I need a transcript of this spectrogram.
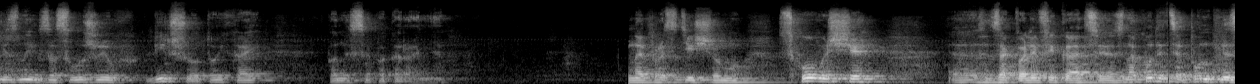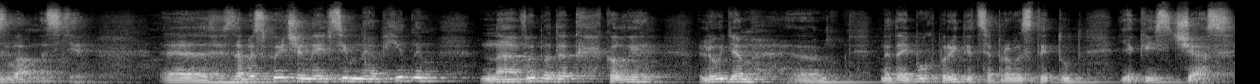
із них заслужив більшого, той хай понесе покарання. В найпростішому сховищі е, за кваліфікацією знаходиться пункт незламності, е, забезпечений всім необхідним на випадок, коли людям, не дай Бог, прийдеться провести тут якийсь час.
